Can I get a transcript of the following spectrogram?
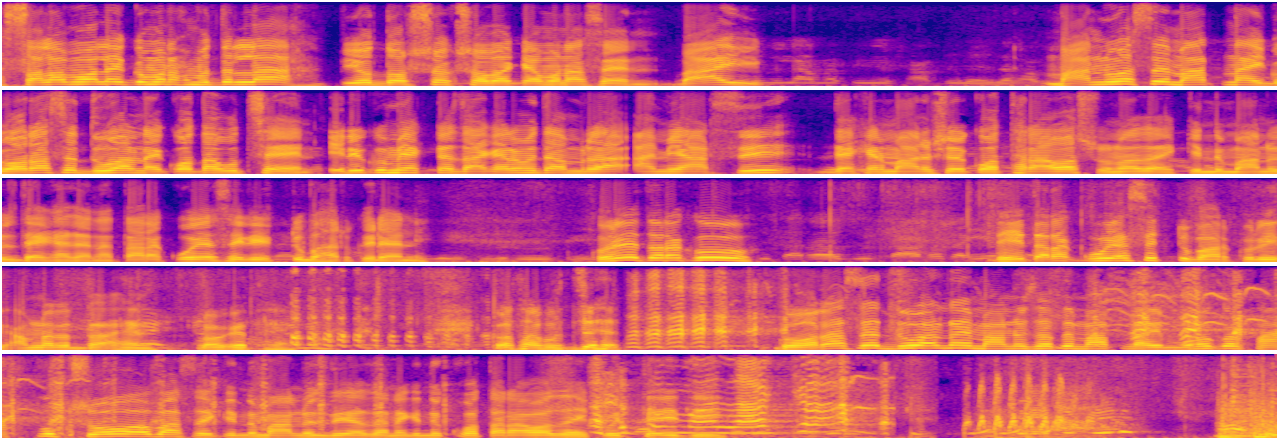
আসসালামু আলাইকুম রহমতুল্লাহ। প্রিয় দর্শক, সবাই কেমন আছেন? ভাই মানুষ আছে, মাত নাই ঘর আছে, দুয়ার নাই, কথা বুঝছেন? এরকমই একটা জায়গার মধ্যে আমরা, আমি আসছি। দেখেন মানুষের কথার আওয়াজ শোনা যায়, কিন্তু মানুষ দেখা যায় না। তারা কই আছে একটু বার করে আনি। করে তোরা কু? দেখি তারা কই আছে একটু বার করি। আপনারা দেখেন, লগে থাকেন। কথা বুঝছেন? ঘর আছে, দুয়ার নাই, মানুষ আছে, মাত নাই। মনে কর ফাঁক ফুক সব আছে, কিন্তু মানুষ দেয়া যায় না, কিন্তু কথার আওয়াজ হয় করতেই দিই।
